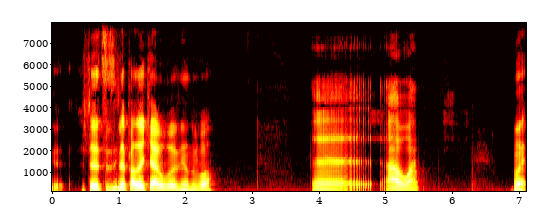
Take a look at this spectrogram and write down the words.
Que, je t'avais-tu dit, le père de Caro va venir nous voir? Euh... Ah ouais? Ouais.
